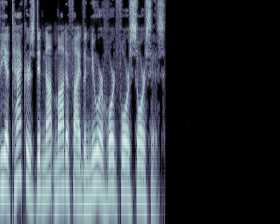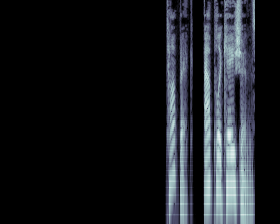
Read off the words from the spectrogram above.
The attackers did not modify the newer Horde 4 sources. Applications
